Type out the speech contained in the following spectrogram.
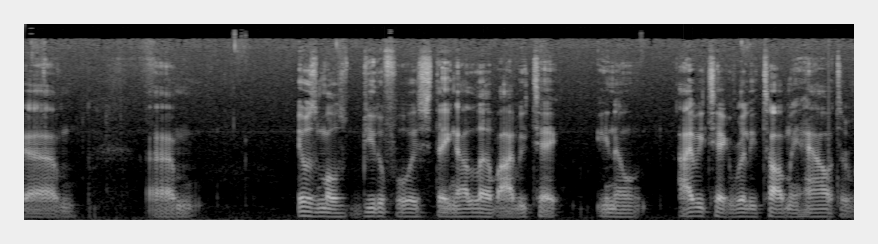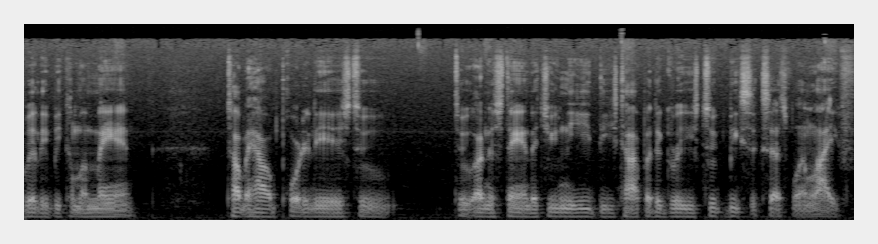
um, um, it was the most beautifulest thing. I love Ivy Tech. You know, Ivy Tech really taught me how to really become a man. Taught me how important it is to to understand that you need these type of degrees to be successful in life.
